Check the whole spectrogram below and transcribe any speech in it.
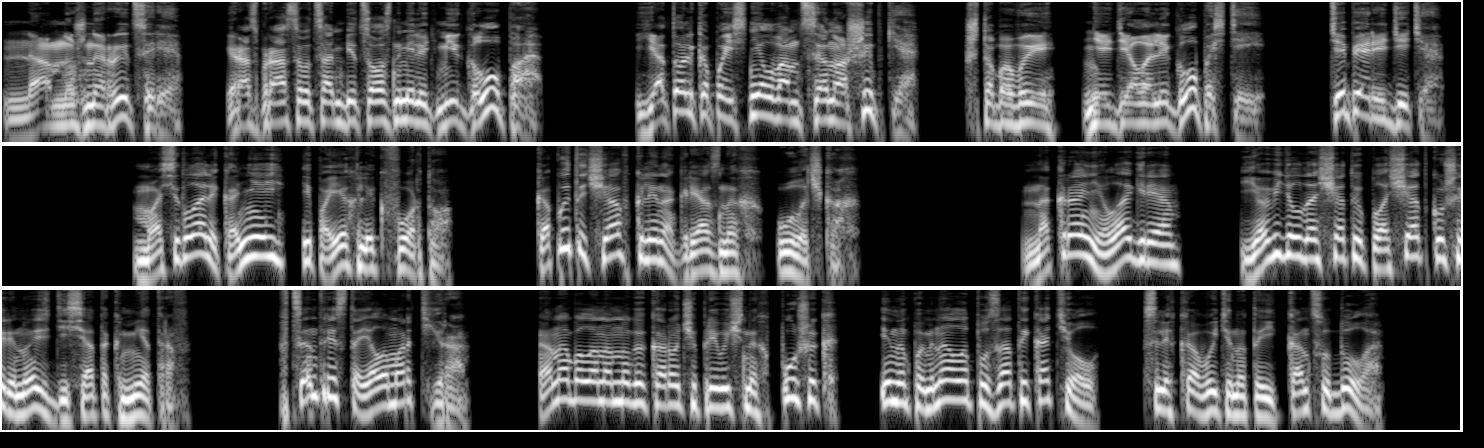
Нам нужны рыцари, и разбрасываться амбициозными людьми глупо. Я только пояснил вам цену ошибки, чтобы вы не делали глупостей. Теперь идите». Мы оседлали коней и поехали к форту. Копыта чавкали на грязных улочках. На крайне лагеря я увидел дощатую площадку шириной с десяток метров. В центре стояла мортира. Она была намного короче привычных пушек и напоминала пузатый котел, слегка вытянутый к концу дула.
